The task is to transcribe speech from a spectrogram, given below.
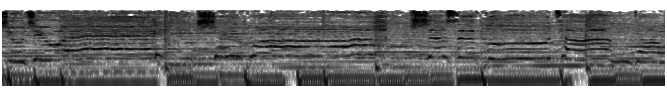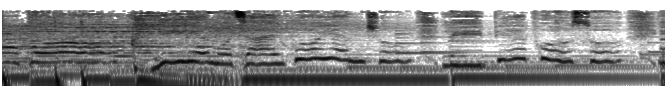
究竟为谁活？生死赴汤蹈火，你淹没在我眼中，离婆娑，一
